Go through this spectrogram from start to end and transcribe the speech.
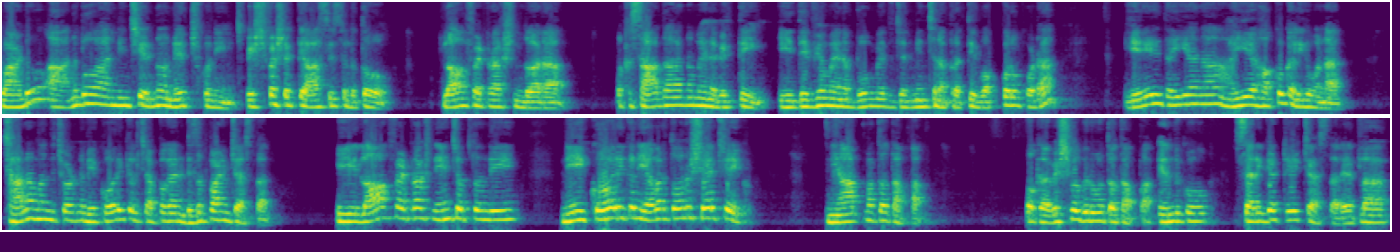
వాడు ఆ అనుభవాన్ని నుంచి ఎన్నో నేర్చుకుని విశ్వశక్తి ఆశీస్సులతో లా ఆఫ్ అట్రాక్షన్ ద్వారా ఒక సాధారణమైన వ్యక్తి ఈ దివ్యమైన భూమి మీద జన్మించిన ప్రతి ఒక్కరూ కూడా ఏదయ్యానా అయ్యే హక్కు కలిగి ఉన్నారు. చాలా మంది చూడండి మీ కోరికలు చెప్పగానే డిసప్పాయింట్ చేస్తారు. ఈ లా ఆఫ్ అట్రాక్షన్ ఏం చెప్తుంది? నీ కోరికను ఎవరితోనూ షేర్ చేయకు. నీ ఆత్మతో తప్ప. ఒక విశ్వగురువుతో తప్ప. ఎందుకు? సరిగ్గా ట్రీట్ చేస్తారు. ఎట్లా?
